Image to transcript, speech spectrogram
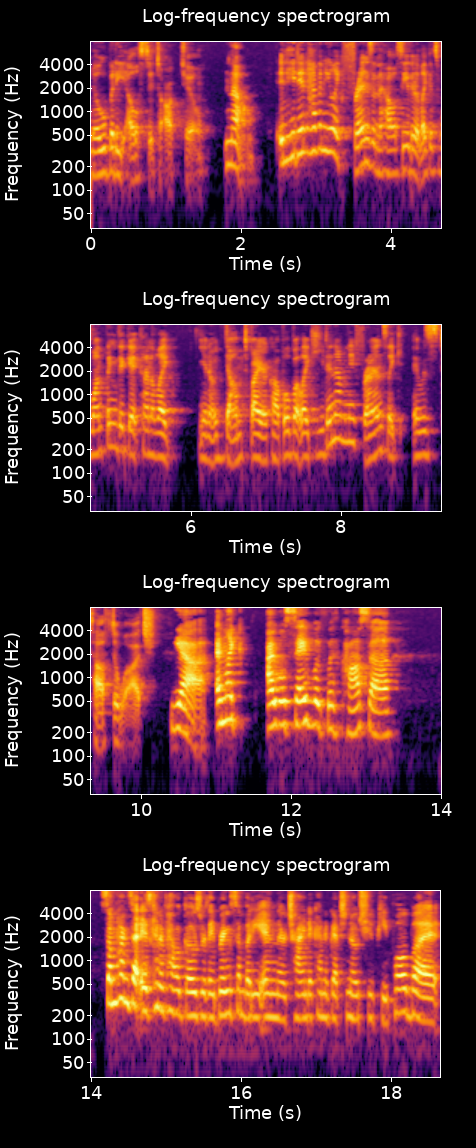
nobody else to talk to. No, and he didn't have any like friends in the house either. Like it's one thing to get kind of like you know dumped by your couple, but like he didn't have any friends. Like it was tough to watch. Yeah, and like I will say, like with Casa, sometimes that is kind of how it goes, where they bring somebody in, they're trying to kind of get to know two people, but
